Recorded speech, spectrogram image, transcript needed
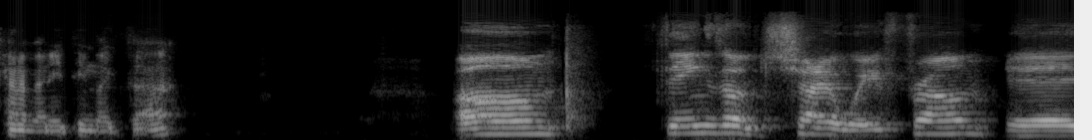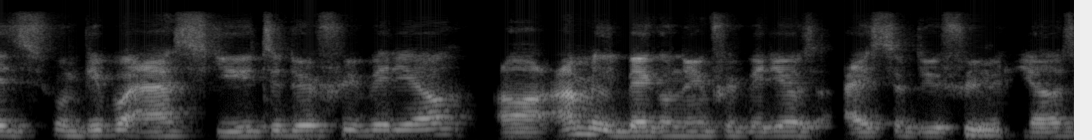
kind of anything like that Um, things I'll shy away from is when people ask you to do a free video. Uh, I'm really big on doing free videos. I still do free Mhm. videos.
